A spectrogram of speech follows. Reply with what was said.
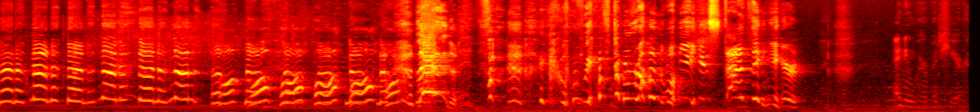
No no no no no no no no no no no no no no no. Lynn! Fuck. We have to run. Why are you standing here? Anywhere but here.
